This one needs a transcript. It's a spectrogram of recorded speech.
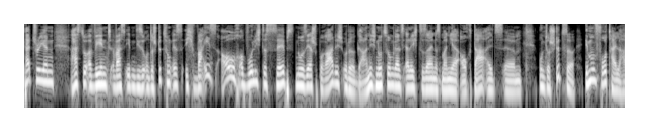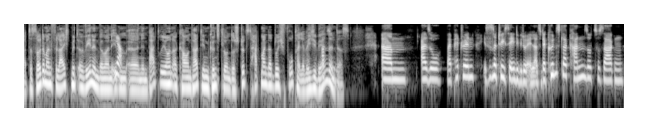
Patreon hast du erwähnt, was eben diese Unterstützung ist. Ich weiß auch, obwohl ich das selbst selbst nur sehr sporadisch oder gar nicht nutze, um ganz ehrlich zu sein, dass man ja auch da als ähm, Unterstützer immer Vorteile hat. Das sollte man vielleicht mit erwähnen, wenn man eben äh, einen Patreon-Account hat, den Künstler unterstützt, hat man dadurch Vorteile. Welche wären Absolut. denn das? Ähm, also bei Patreon ist es natürlich sehr individuell. Also der Künstler kann sozusagen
